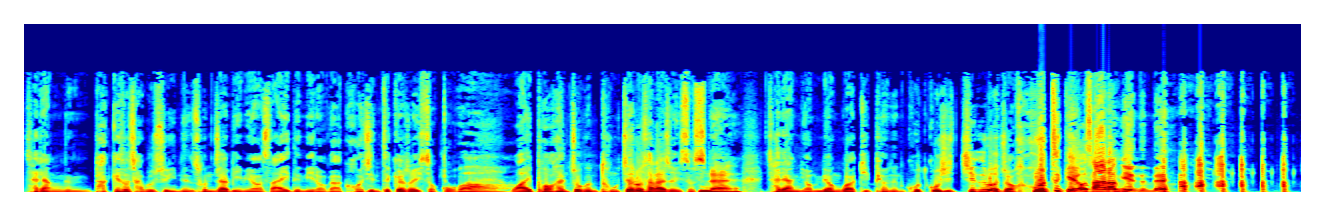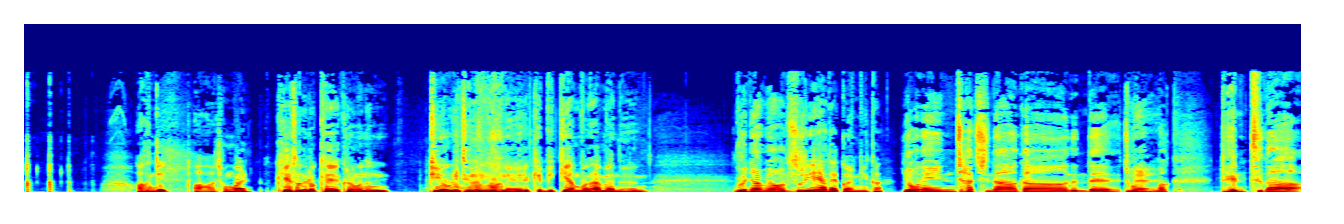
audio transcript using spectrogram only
차량은 밖에서 잡을 수 있는 손잡이며 사이드 미러가 거진 뜯겨져 있었고 와. 와이퍼 한쪽은 통째로 사라져 있었으며 네. 차량 옆면과 뒤편은 곳곳이 찌그러져 어떡해요 사람이 했는데 아, 근데, 아, 정말 계속 이렇게 그러면은 비용이 드는 거네. 이렇게 미끼 한번 하면은. 왜냐면 수리해야 될 거 아닙니까? 연예인 차 지나가는데 저는 네. 막 덴트가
